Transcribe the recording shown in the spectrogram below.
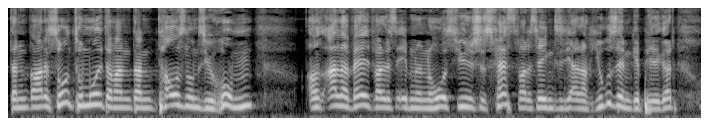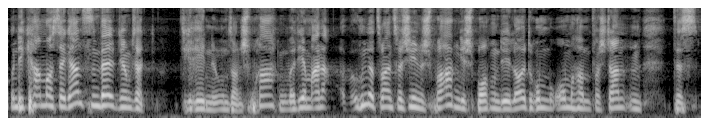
dann war das so ein Tumult, da waren dann Tausende um sie rum aus aller Welt, weil es eben ein hohes jüdisches Fest war. Deswegen sind die alle nach Jerusalem gepilgert. Und die kamen aus der ganzen Welt und die haben gesagt, die reden in unseren Sprachen, weil die haben 120 verschiedene Sprachen gesprochen. Die Leute rumherum haben verstanden, das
